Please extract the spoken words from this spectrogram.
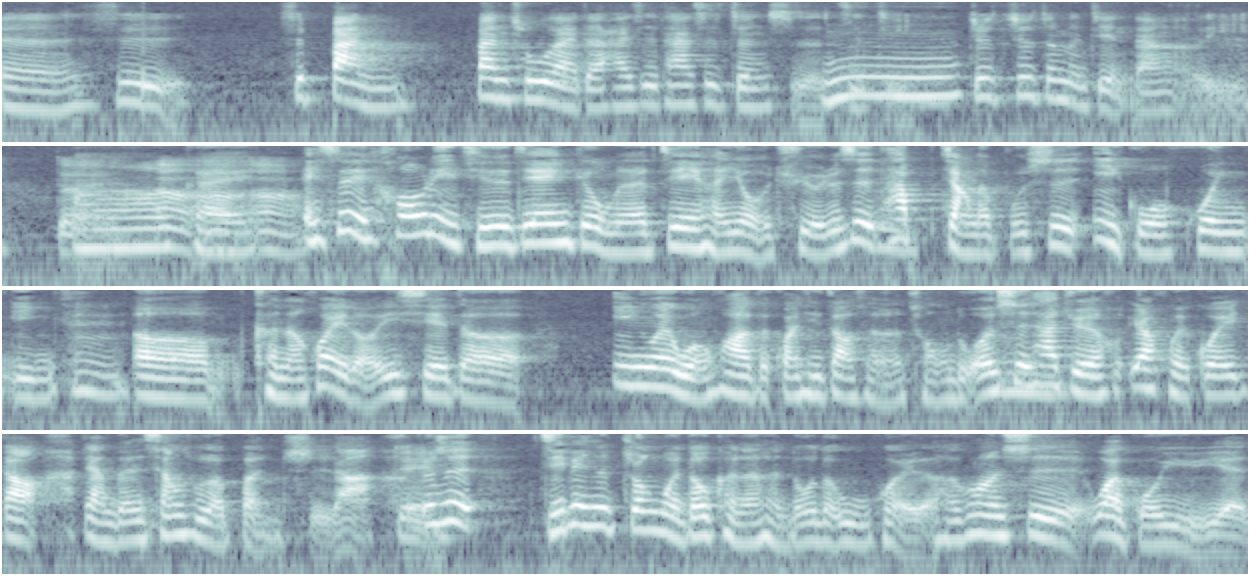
呃，是是扮扮出来的，还是他是真实的自己？嗯、就就这么简单而已。对、哦、，OK，哎、嗯欸，所以 Holly 其实今天给我们的建议很有趣，就是他讲的不是异国婚姻，嗯，呃，可能会有一些的因为文化的关系造成的冲突，而是他觉得要回归到两个人相处的本质啊，对，就是。即便是中文都可能很多的误会了，何况是外国语言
